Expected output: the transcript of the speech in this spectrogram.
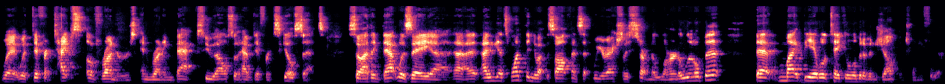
with, with different types of runners and running backs who also have different skill sets. So I think that was a. Uh, uh, I think that's one thing about this offense that we are actually starting to learn a little bit that might be able to take a little bit of a jump in 24.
